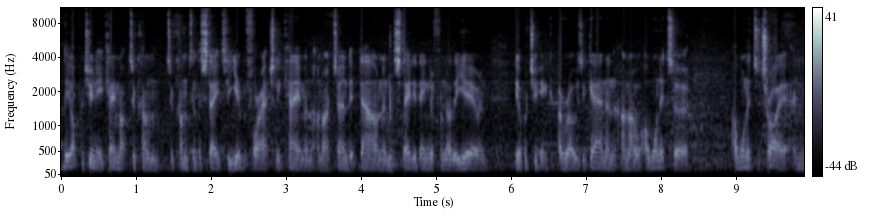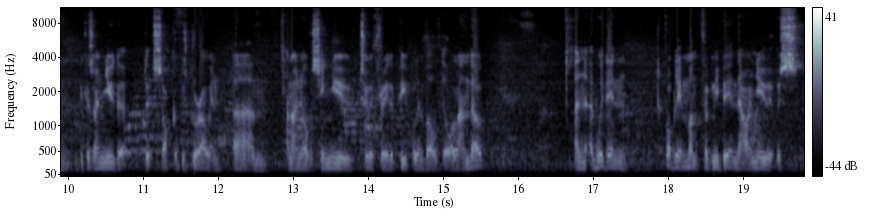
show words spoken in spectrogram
the opportunity came up to come to come to the states a year before I actually came, and, and I turned it down and stayed in England for another year. And the opportunity arose again, and, and I, I wanted to. I wanted to try it, and because I knew that, that soccer was growing, um, and I obviously knew two or three of the people involved at Orlando, and within probably a month of me being there, I knew it was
